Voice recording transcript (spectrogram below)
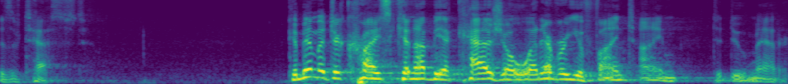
is a test. Commitment to Christ cannot be a casual, whatever you find time to do matter.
